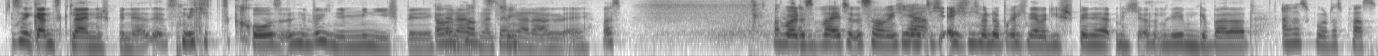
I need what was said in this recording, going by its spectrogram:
Das ist eine ganz kleine Spinne. Das ist jetzt nicht groß, das ist wirklich eine Mini-Spinne. Kleiner als mein trotzdem. Fingernagel, ey. Was? Du wolltest weiter, sorry, ich Ja. wollte dich echt nicht unterbrechen, aber die Spinne hat mich aus dem Leben geballert. Alles gut, das passt.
